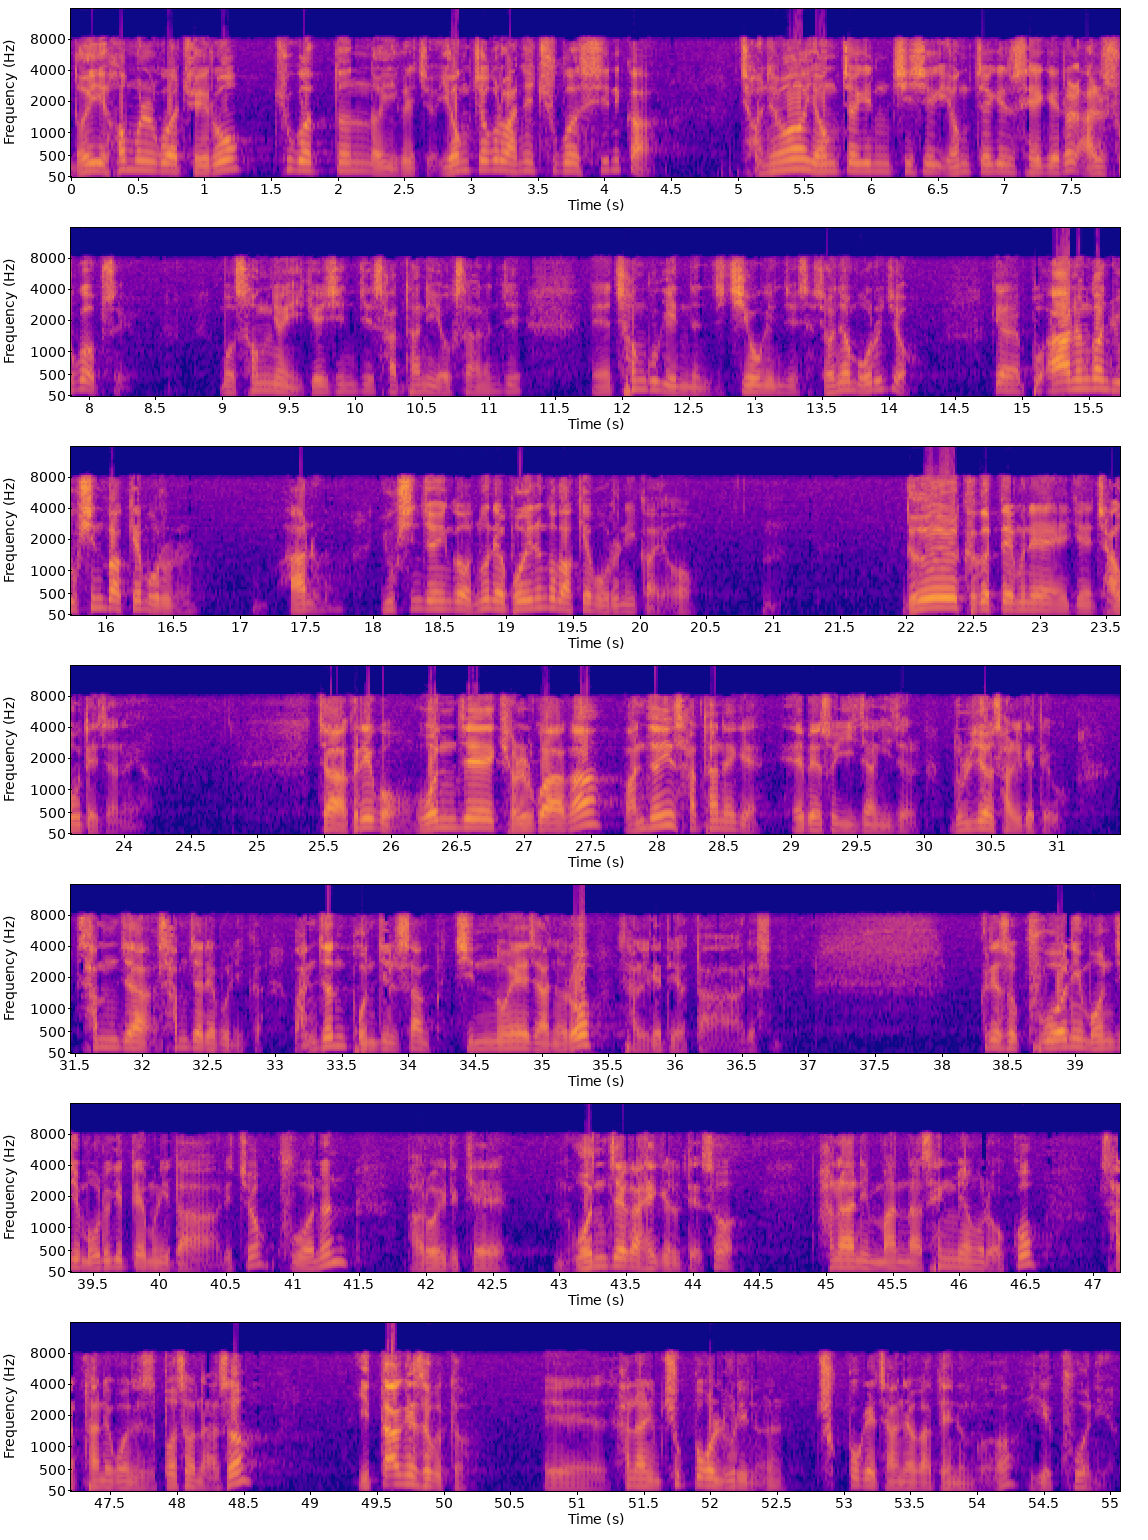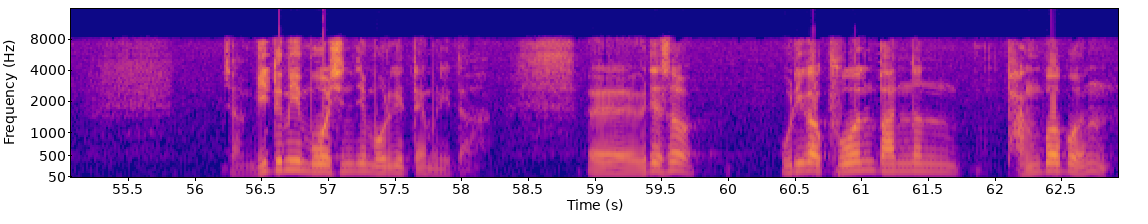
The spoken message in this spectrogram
너희 허물과 죄로 죽었던 너희 그랬죠. 영적으로 완전히 죽었으니까 전혀 영적인 지식, 영적인 세계를 알 수가 없어요. 뭐 성령이 계신지 사탄이 역사하는지 천국이 있는지 지옥인지 전혀 모르죠. 그러니까 아는 건 육신밖에 모르는 아는 육신적인 거 눈에 보이는 것밖에 모르니까요. 음. 늘 그것 때문에 이게 좌우되잖아요. 자, 그리고 원죄 결과가 완전히 사탄에게 에베소 2장 2절 눌려 살게 되고 3자, 3절에 보니까 완전 본질상 진노의 자녀로 살게 되었다 그랬습니다. 그래서 구원이 뭔지 모르기 때문이다 그랬죠. 구원은 바로 이렇게 원죄가 해결돼서 하나님 만나 생명을 얻고 사탄의 권세에서 벗어나서 이 땅에서부터 예, 하나님 축복을 누리는 축복의 자녀가 되는 거 이게 구원이에요. 자 믿음이 무엇인지 모르기 때문이다. 그래서 우리가 구원받는 방법은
